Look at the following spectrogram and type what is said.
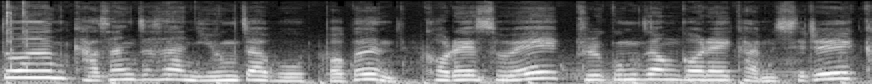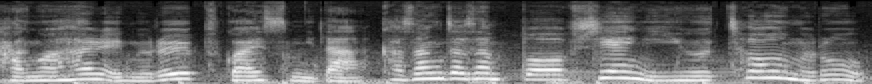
또한 가상자산 이용자 보호법은 거래소의 불공정 거래 감시를 강화할 의무를 부과했습니다. 가상자산법 시행 이후 처음으로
